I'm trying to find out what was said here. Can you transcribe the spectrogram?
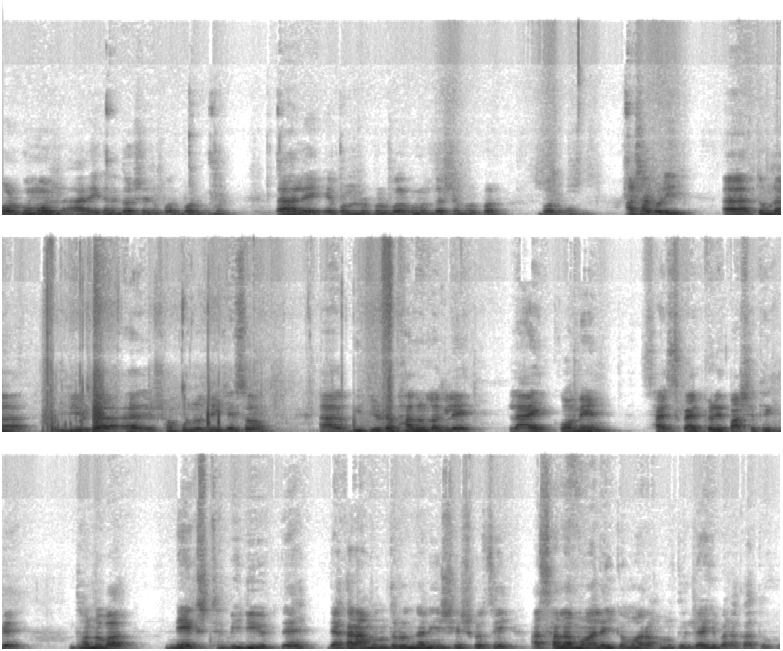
বর্গমূল আর এখানে দশের উপর বর্গমূল। তাহলে এ পনেরোর উপর বর্গমূল দশের উপর বর্গমূল। আশা করি তোমরা ভিডিওটা সম্পূর্ণ দেখেছ। আর ভিডিওটা ভালো লাগলে লাইক, কমেন্ট, সাবস্ক্রাইব করে পাশে থাকবে। ধন্যবাদ। নেক্সট ভিডিওতে দেখার আমন্ত্রণ জানিয়ে শেষ করছি। আসসালামু আলাইকুম আ রহমতুল্লাহি বারাকাতুহু।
